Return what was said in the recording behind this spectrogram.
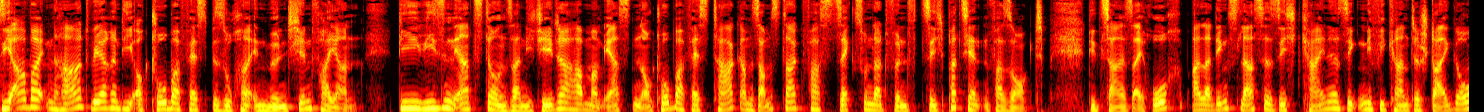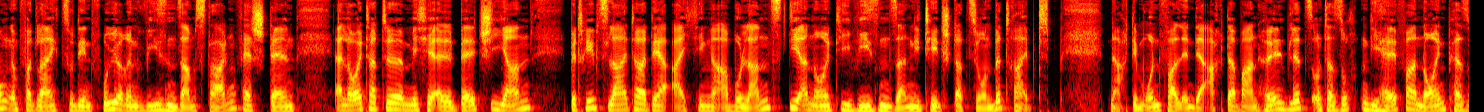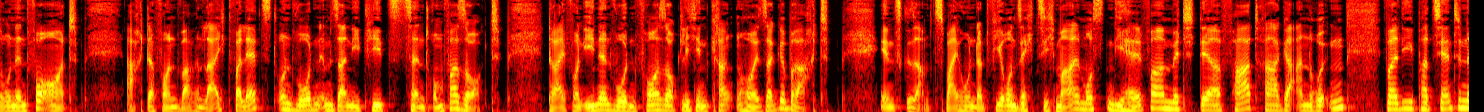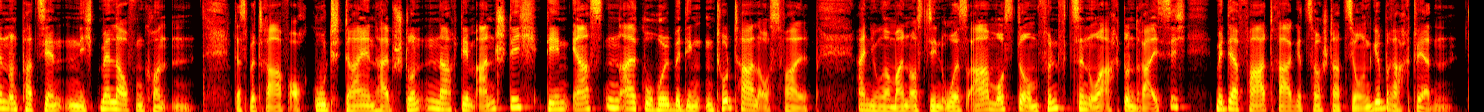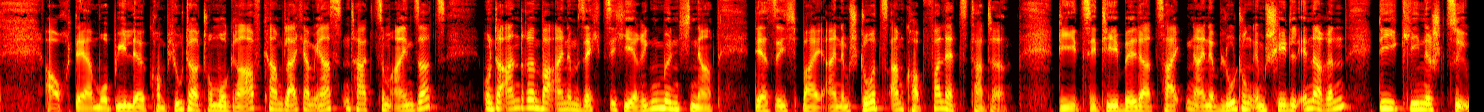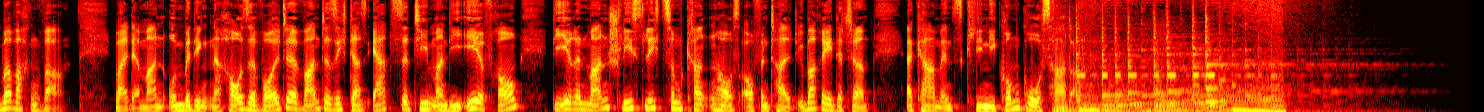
Sie arbeiten hart, während die Oktoberfestbesucher in München feiern. Die Wiesenärzte und Sanitäter haben am ersten Oktoberfesttag am Samstag fast 650 Patienten versorgt. Die Zahl sei hoch, allerdings lasse sich keine signifikante Steigerung im Vergleich zu den früheren Wiesensamstagen feststellen, erläuterte Michael Belchian, Betriebsleiter der Eichinger Ambulanz, die erneut die Wiesensanitätsstation betreibt. Nach dem Unfall in der Achterbahn Höllenblitz untersuchten die Helfer neun Personen vor Ort. Acht davon waren leicht verletzt und wurden im Sanitätszentrum versorgt. Drei von ihnen wurden vorsorglich in Krankenhäuser gebracht. Insgesamt 264 Mal mussten die Helfer mit der Fahrtrage anrücken, weil die Patientinnen und Patienten nicht mehr laufen konnten. Das betraf auch gut dreieinhalb Stunden nach dem Anstich den ersten alkoholbedingten Totalausfall. Ein junger Mann aus den USA musste um 15.38 Uhr mit der Fahrtrage zur Station gebracht werden. Auch der mobile Computertomograph kam gleich am ersten Tag zum Einsatz unter anderem bei einem 60-jährigen Münchner, der sich bei einem Sturz am Kopf verletzt hatte. Die CT-Bilder zeigten eine Blutung im Schädelinneren, die klinisch zu überwachen war. Weil der Mann unbedingt nach Hause wollte, wandte sich das Ärzteteam an die Ehefrau, die ihren Mann schließlich zum Krankenhausaufenthalt überredete. Er kam ins Klinikum Großharder.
